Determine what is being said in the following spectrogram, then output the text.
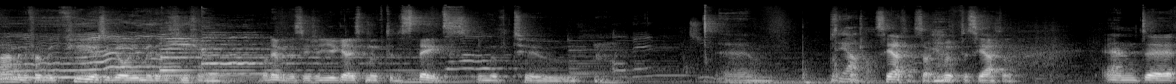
family for a few years ago, you made a decision, whatever decision, you guys moved to the States. You moved to um, Seattle. Seattle, sorry, you moved to Seattle. And uh,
